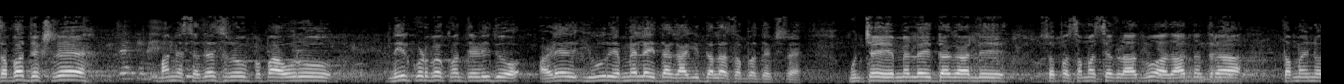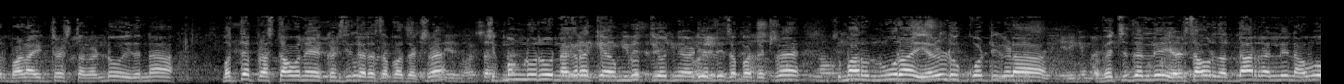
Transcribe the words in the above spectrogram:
ಸಭಾಧ್ಯಕ್ಷರೇ, ಮಾನ್ಯ ಸದಸ್ಯರು, ಪಾಪ ಅವರು ನೀರು ಕೊಡಬೇಕು ಅಂತ ಹೇಳಿದ್ದು ಹಳೆ ಇವರು ಎಂ ಎಲ್ ಎ ಇದ್ದಾಗ ಆಗಿದ್ದಲ್ಲ ಸಭಾಧ್ಯಕ್ಷರೇ. ಮುಂಚೆ ಎಂ ಎಲ್ ಎ ಇದ್ದಾಗ ಅಲ್ಲಿ ಸ್ವಲ್ಪ ಸಮಸ್ಯೆಗಳಾದವು. ಅದಾದ ನಂತರ ತಮ್ಮಯ್ಯನವ್ರು ಬಹಳ ಇಂಟ್ರೆಸ್ಟ್ ತಗೊಂಡು ಇದನ್ನ ಮತ್ತೆ ಪ್ರಸ್ತಾವನೆ ಕಳಿಸಿದ್ದಾರೆ ಸಭಾಧ್ಯಕ್ಷರೇ. ಚಿಕ್ಕಮಗಳೂರು ನಗರಕ್ಕೆ ಅಮೃತ್ ಯೋಜನೆ ಅಡಿಯಲ್ಲಿ ಸಭಾಧ್ಯಕ್ಷರೇ, ಸುಮಾರು ನೂರ ಎರಡು ಕೋಟಿಗಳ ವೆಚ್ಚದಲ್ಲಿ ಎರಡ್ ಸಾವಿರದ ಹದಿನಾರರಲ್ಲಿ ನಾವು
